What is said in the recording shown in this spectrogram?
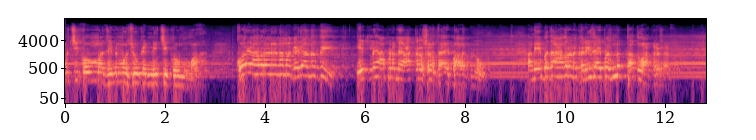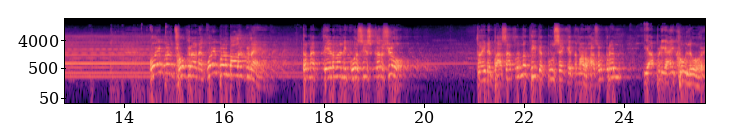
ઊંચી કોમમાં જન્મું છું કે નીચી કોમમાં. કોઈ આવરણ એનામાં કર્યા નથી. એટલે આપણને આકર્ષણ થાય બાળકનું. અને એ બધા આવરણ ખરી જાય પછી નથી થતું આકર્ષણ. કોઈ પણ છોકરાને, કોઈ પણ બાળકને તમે તેડવાની કોશિશ કરશો, તો એને ભાષા તો નથી તે પૂછે કે તમારો હાસો પ્રેમ એ આપણી આંખો જો હોય.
